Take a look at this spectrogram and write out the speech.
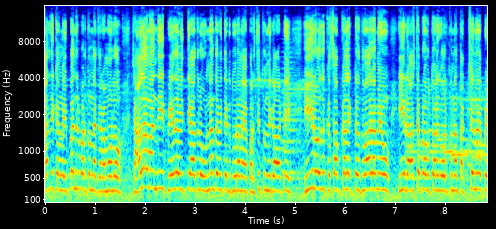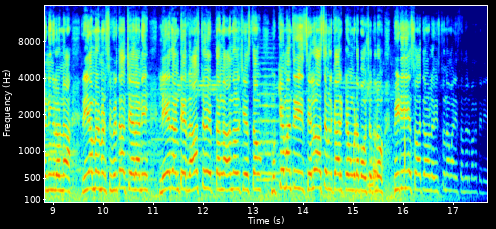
ఆర్థికంగా ఇబ్బందులు పడుతున్న క్రమంలో చాలామంది పేద విద్యార్థులు ఉన్నత విద్యకు దూరమయ్యే పరిస్థితి ఉంది కాబట్టి ఈ రోజు సబ్ కలెక్టర్ ద్వారా మేము ఈ రాష్ట్ర ప్రభుత్వాన్ని కోరుతున్నాం తక్షణమే పెండింగ్లో ఉన్న రియంబర్మెంట్స్ విడుదల చేయాలని లేదంటే రాష్ట్ర వ్యాప్తంగా ఆందోళన చేస్తాం. ముఖ్యమంత్రి సెలవు అసెంబ్లీ కార్యక్రమం కూడా భవిష్యత్తులో పీడీఏ స్వాధీనంలో ఇస్తున్నామని ఈ సందర్భంగా తెలియజేస్తాం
